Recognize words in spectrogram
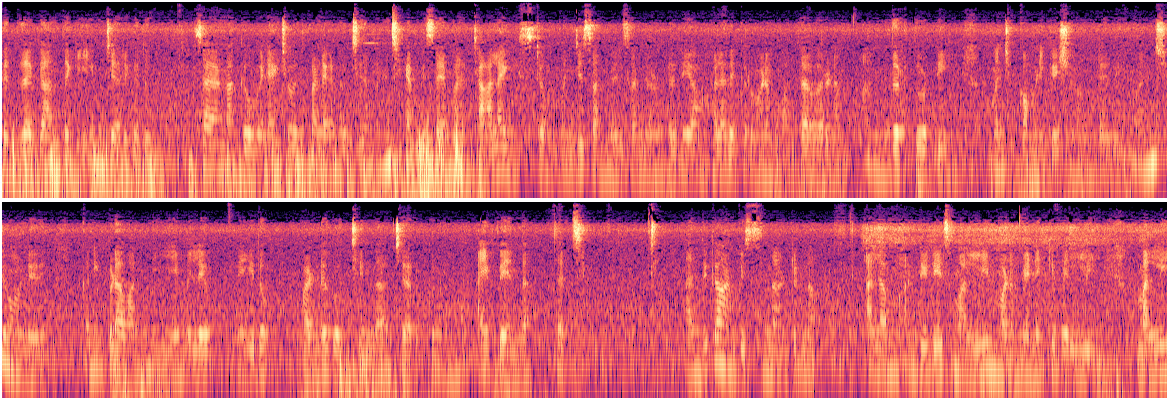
పెద్దగా అంతకి ఏం జరగదు. సరే నాకు వినాయక చవితి పండుగ అంటే వచ్చేది మంచిగా అనిపిస్తుంది మనకు చాలా ఇష్టం. మంచి సందడి సందడి ఉంటుంది. ఆహ్లాదకరమైన వాతావరణం. అందరితోటి మంచి కమ్యూనికేషన్ ఉంటుంది. మంచిగా ఉండేది. కానీ ఇప్పుడు అవన్నీ ఏమీ లేవు. ఏదో పండుగ వచ్చిందా? జరుపుకున్నామా అయిపోయిందా? చచ్చి. అందుకే అనిపిస్తుంది అంటున్నా. అలా మండే డేస్ మళ్ళీ మనం వెనక్కి వెళ్ళి మళ్ళీ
